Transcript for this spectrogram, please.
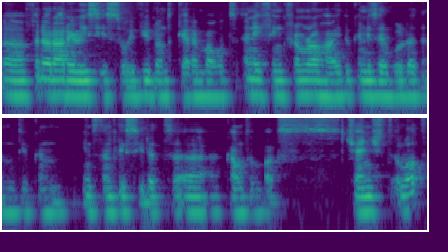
uh, Fedora releases. So if you don't care about anything from Rawhide, you can disable that and you can instantly see that uh, count of bugs changed a lot.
